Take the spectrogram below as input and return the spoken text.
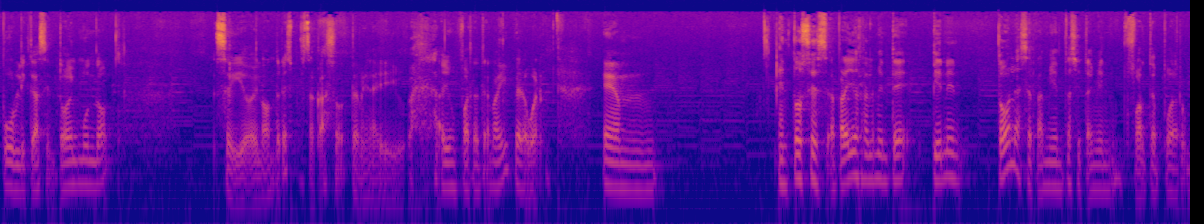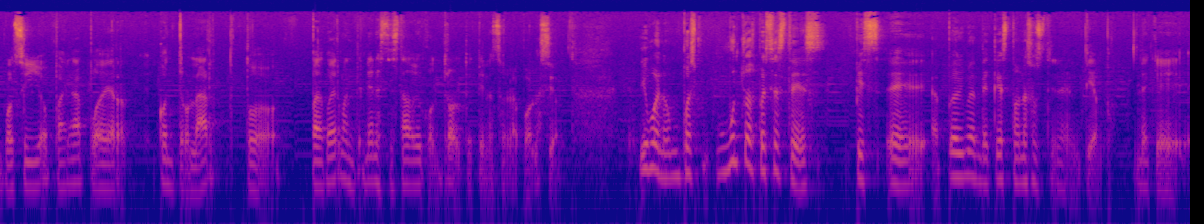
públicas en todo el mundo seguido de Londres, por si acaso, también hay, hay un fuerte tema ahí, pero bueno. Em, entonces, para ellos realmente tienen todas las herramientas y también un fuerte poder bolsillo para poder controlar todo, para poder mantener este estado de control que tienen sobre la población. Y bueno, pues muchos veces te pues, eh, de que esto no sostiene el tiempo, de que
